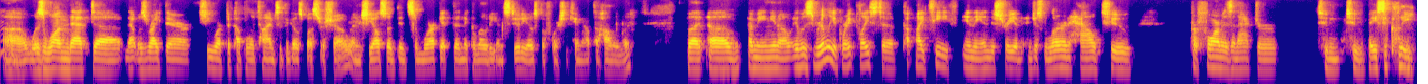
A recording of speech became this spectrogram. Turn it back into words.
mm. was one that uh, that was right there. She worked a couple of times at the Ghostbuster show, and she also did some work at the Nickelodeon studios before she came out to Hollywood. But um, I mean, you know, it was really a great place to cut my teeth in the industry and, and just learn how to perform as an actor to to basically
